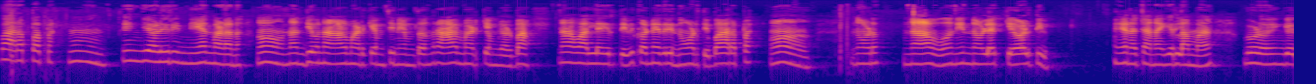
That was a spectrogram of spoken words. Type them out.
ಬಾರಪ್ಪ ಹ್ಞೂ ಹಿಂಗೆ ಹೇಳಿರಿ, ಇನ್ನೇನು ಮಾಡೋಣ? ಹ್ಞೂ ನನ್ನ ಜೀವನ ಹಾಳು ಮಾಡ್ಕೊಂತೀನಿ ಅಂತಂದ್ರೆ ಹಾಳು ಮಾಡ್ಕೊಂಬ್ಲೇಳು ಬಾ. ನಾವು ಅಲ್ಲೇ ಇರ್ತೀವಿ, ಕಣ್ಣೆದ್ರಿ ನೋಡ್ತೀವಿ. ಬಾರಪ್ಪ. ಹ್ಞೂ ನೋಡು. ನಾವು ನಿನ್ನೊಳ್ಳೆ ಕೇಳ್ತೀವಿ. ಏನೋ ಚೆನ್ನಾಗಿಲ್ಲಮ್ಮ ಬಿಡು ಹಿಂಗೆ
